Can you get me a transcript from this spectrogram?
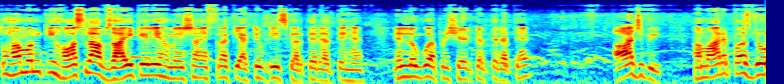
तो हम उनकी हौसला अफजाई के लिए हमेशा इस तरह की एक्टिविटीज़ करते रहते हैं, इन लोगों को अप्रिशिएट करते रहते हैं। आज भी हमारे पास जो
